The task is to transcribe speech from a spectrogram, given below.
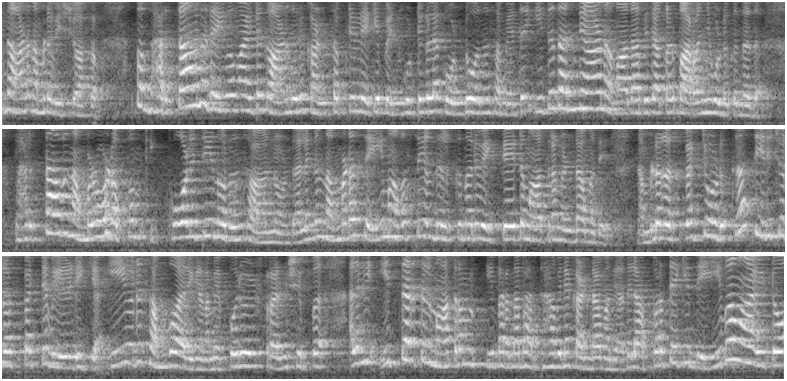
ഇതാണ് നമ്മുടെ വിശ്വാസം. അപ്പം ഭർത്താവിനെ ദൈവമായിട്ട് കാണുന്ന ഒരു കൺസെപ്റ്റിലേക്ക് പെൺകുട്ടികളെ കൊണ്ടുപോകുന്ന സമയത്ത് ഇത് തന്നെയാണ് മാതാപിതാക്കൾ പറഞ്ഞു കൊടുക്കുന്നത്. ഭർത്താവ് നമ്മളോടൊപ്പം ഇക്വാളിറ്റി എന്ന് പറയുന്ന സാധനമുണ്ട്. അല്ലെങ്കിൽ നമ്മുടെ സെയിം അവസ്ഥയിൽ നിൽക്കുന്ന ഒരു വ്യക്തിയായിട്ട് മാത്രം കണ്ടാൽ മതി. നമ്മൾ റെസ്പെക്റ്റ് കൊടുക്കുക തിരിച്ച് റെസ്പെക്റ്റ് മേടിക്കുക ഈ ഒരു സംഭവമായിരിക്കണം എപ്പോഴും ഒരു ഫ്രണ്ട്ഷിപ്പ് അല്ലെങ്കിൽ ഇത്തരത്തിൽ മാത്രം ഈ പറഞ്ഞ ഭർത്താവിനെ കണ്ടാൽ മതി. അതിലപ്പുറത്തേക്ക് ദൈവമായിട്ടോ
